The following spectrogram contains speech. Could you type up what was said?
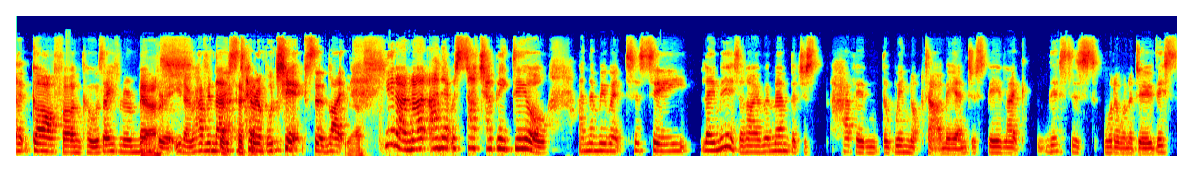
at Garfunkel's. I even remember Yes. it, you know, having those terrible chips and like, Yes. you know, and, I, and it was such a big deal. And then we went to see Les Mis, and I remember just having the wind knocked out of me and just being like, this is what I want to do. This,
